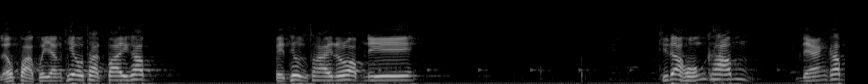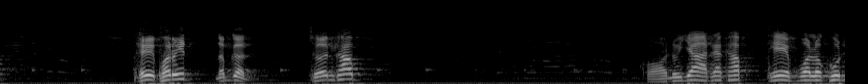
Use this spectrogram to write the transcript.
แล้วฝากไปยังเที่ยวถัดไปครับ เป็นเที่ยวสุดท้ายในรอบนี้ธิดาหงคำแดงครับ เทพฤทธิ์น้ำเงิน เชิญครับ ขออนุญาตนะครับ เทพวรคุณ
